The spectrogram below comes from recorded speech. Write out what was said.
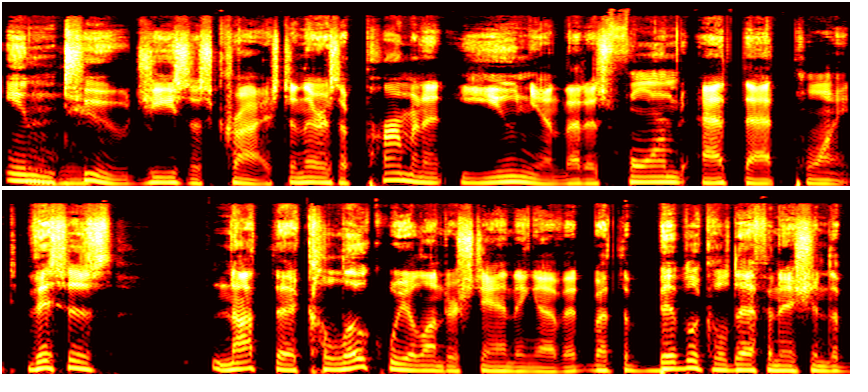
into mm-hmm. Jesus Christ. And there is a permanent union that is formed at that point. This is not the colloquial understanding of it, but the biblical definition, the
